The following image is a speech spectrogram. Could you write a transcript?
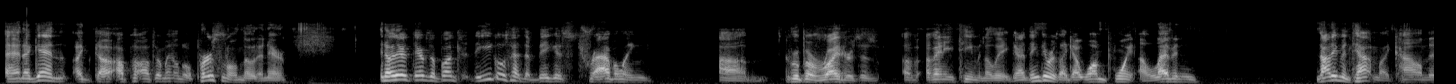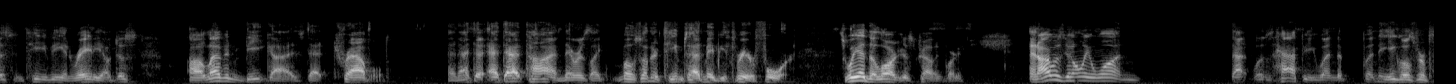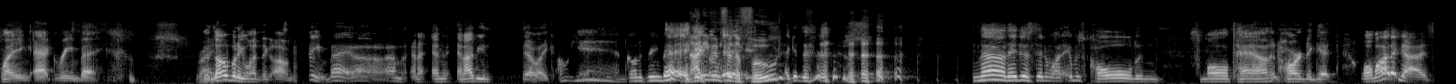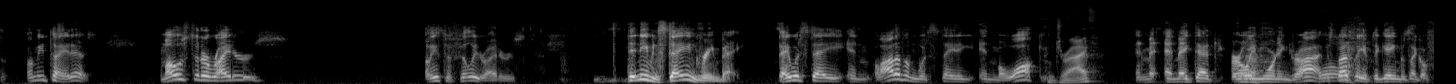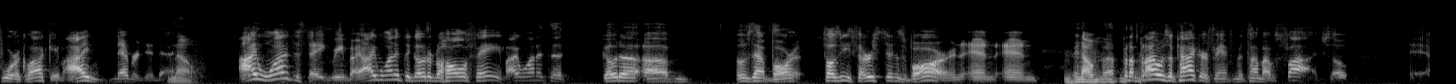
And again, like I'll, I'll throw my little personal note in there. You know, there, there was a bunch. The Eagles had the biggest traveling um, group of writers as, of, of any team in the league. I think there was like at one point eleven, not even counting like columnists and TV and radio, just eleven beat guys that traveled. And at the, at that time, there was like most other teams had maybe three or four. So we had the largest traveling party, and I was the only one that was happy when the when the Eagles were playing at Green Bay. right. Nobody wanted to go oh, Green Bay, oh, and, and and I'd be there like, oh yeah, I'm going to Green Bay. Not even okay. for the food. no, they just didn't want. It was cold and small town and hard to get. Well, a lot of guys. Let me tell you this: most of the writers, at least the Philly writers, didn't even stay in Green Bay. They would stay in. A lot of them would stay in Milwaukee. Drive and and make that early morning drive, especially if the game was like a four o'clock game. I never did that. No, I wanted to stay in Green Bay. I wanted to go to the Hall of Fame. I wanted to go to um, what was that bar? Fuzzy Thurston's bar, and and and you know, mm-hmm. but, but I was a Packer fan from the time I was five, so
